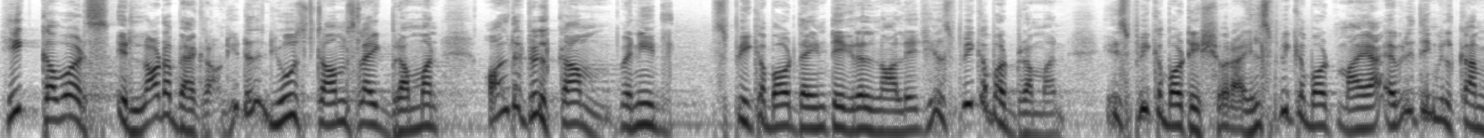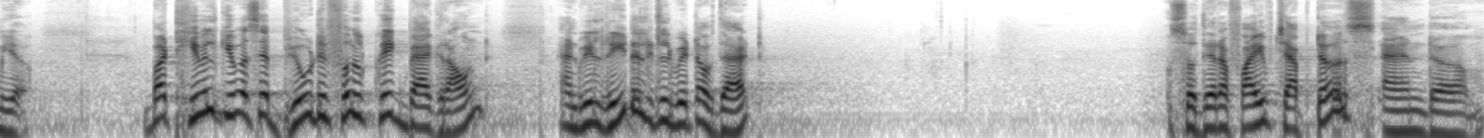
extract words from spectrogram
he covers a lot of background. He doesn't use terms like Brahman. All that will come when he speak about the integral knowledge. He'll speak about Brahman. He'll speak about Ishvara. He'll speak about Maya. Everything will come here. But he will give us a beautiful, quick background, and we'll read a little bit of that. So there are five chapters, and um,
